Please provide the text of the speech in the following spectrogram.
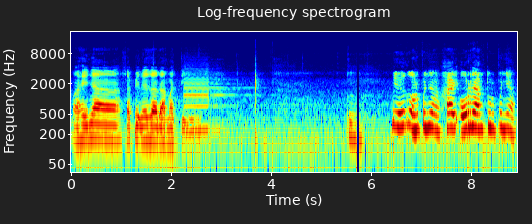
Akhirnya Syafiq Reza dah mati. Merah rupanya. Hai orang tu rupanya.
